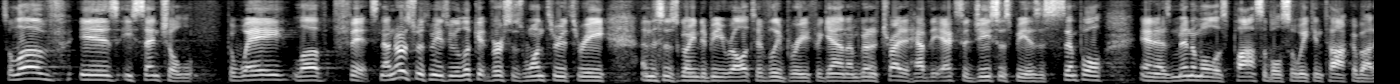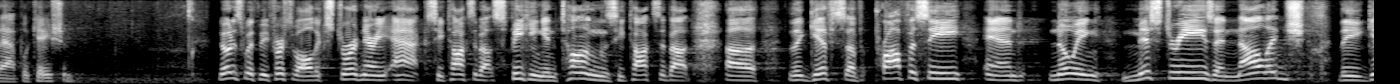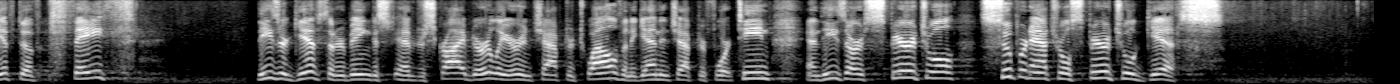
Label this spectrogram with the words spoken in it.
So love is essential the way love fits. Now, notice with me as we look at verses 1 through 3, and this is going to be relatively brief. Again, I'm going to try to have the exegesis be as simple and as minimal as possible so we can talk about application. Notice with me, first of all, extraordinary acts. He talks about speaking in tongues. He talks about uh, the gifts of prophecy and knowing mysteries and knowledge, the gift of faith these are gifts that are being have described earlier in chapter 12 and again in chapter 14, and these are spiritual, supernatural spiritual gifts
